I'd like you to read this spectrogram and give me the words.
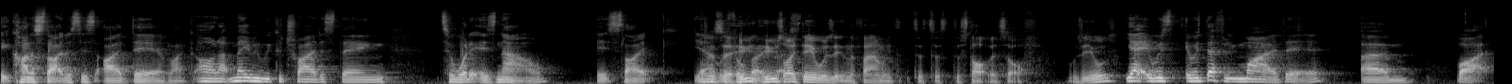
it kind of started as this idea of like oh like maybe we could try this thing to what it is now it's like yeah I was we gonna say, who, whose blessed. idea was it in the family to, to, to start this off? Was it yours? Yeah, it was it was definitely my idea, um, but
